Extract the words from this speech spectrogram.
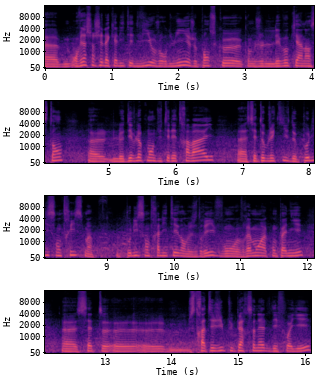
On vient chercher la qualité de vie aujourd'hui je pense que, comme je l'évoquais à l'instant, le développement du télétravail, cet objectif de polycentrisme, de polycentralité dans le SDRIF vont vraiment accompagner cette stratégie plus personnelle des foyers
